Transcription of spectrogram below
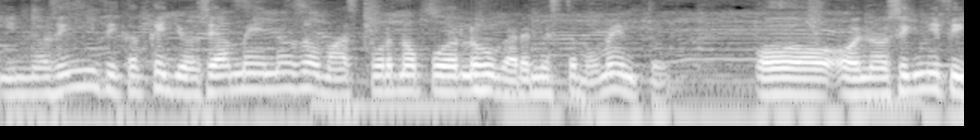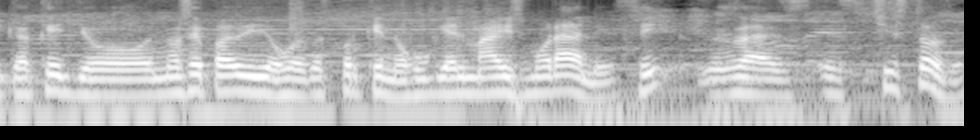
y no significa que yo sea menos o más por no poderlo jugar en este momento. O, o no significa que yo no sepa de videojuegos porque no jugué el Miles Morales, ¿sí? O sea, es, es chistoso.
